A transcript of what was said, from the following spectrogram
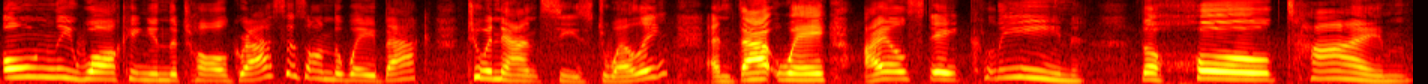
only walking in the tall grasses on the way back to Anansi's dwelling, and that way I'll stay clean the whole time.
